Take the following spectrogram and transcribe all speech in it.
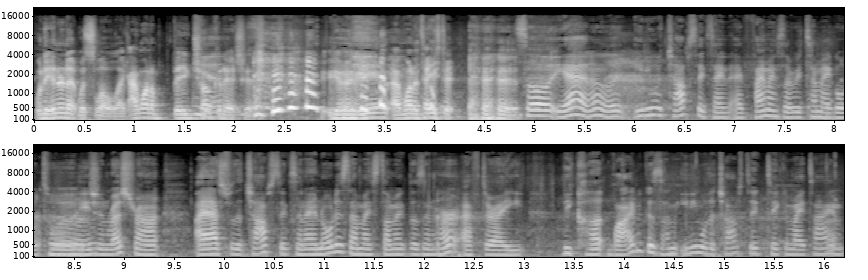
when the internet was slow. Like I want a big chunk of that shit. you know what I mean? I want to taste it. So yeah, no, like, eating with chopsticks. I, I find myself every time I go to Uh-huh. an Asian restaurant, I ask for the chopsticks, and I notice that my stomach doesn't hurt after I eat. Because why? Because I'm eating with a chopstick, taking my time.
